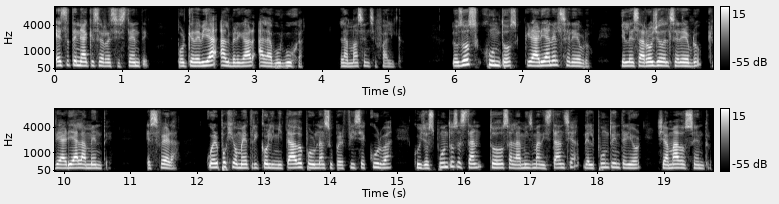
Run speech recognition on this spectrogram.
Este tenía que ser resistente, porque debía albergar a la burbuja, la masa encefálica. Los dos juntos crearían el cerebro, y el desarrollo del cerebro crearía la mente, esfera, cuerpo geométrico limitado por una superficie curva cuyos puntos están todos a la misma distancia del punto interior llamado centro.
